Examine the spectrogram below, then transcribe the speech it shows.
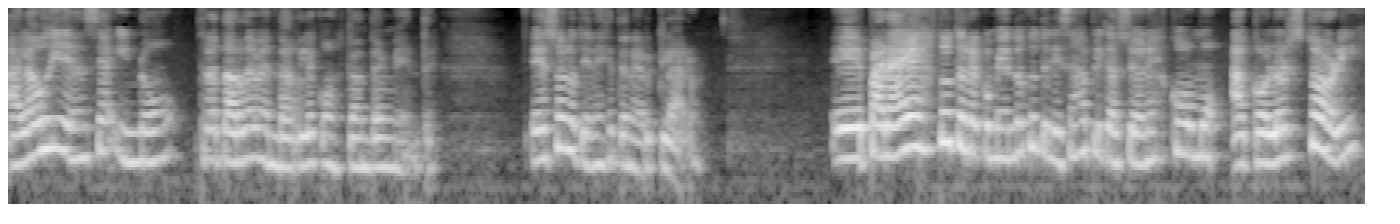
a la audiencia y no tratar de venderle constantemente. Eso lo tienes que tener claro. Eh, para esto te recomiendo que utilices aplicaciones como A Color Story,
